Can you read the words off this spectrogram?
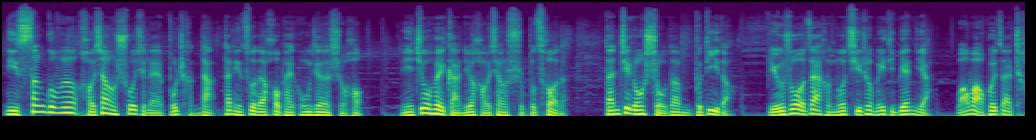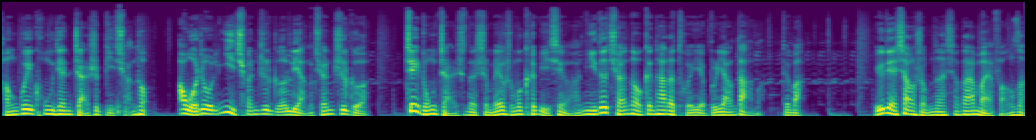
你三公分好像说起来不是很大，但你坐在后排空间的时候，你就会感觉好像是不错的。但这种手段不地道。比如说我在很多汽车媒体编辑啊，往往会在常规空间展示比拳头啊，我就一拳之隔，两拳之隔。这种展示呢是没有什么可比性啊，你的拳头跟他的腿也不是一样大嘛，对吧？有点像什么呢？像大家买房子，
